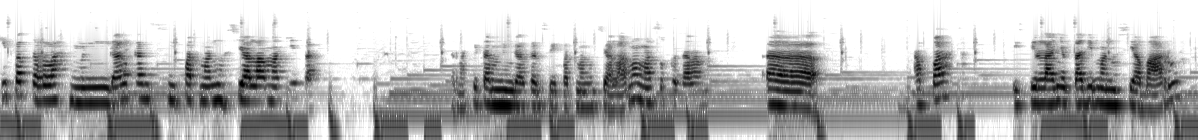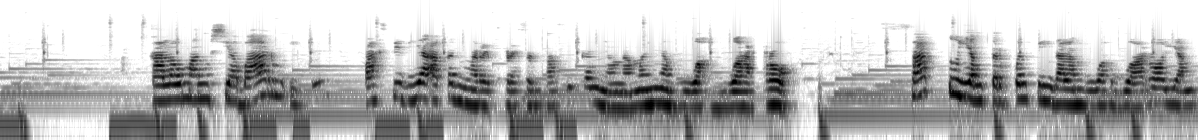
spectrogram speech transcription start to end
kita telah meninggalkan sifat manusia lama kita. Karena kita meninggalkan sifat manusia lama masuk ke dalam uh, apa istilahnya tadi manusia baru. Kalau manusia baru itu pasti dia akan merepresentasikan yang namanya buah-buah roh. Satu yang terpenting dalam buah-buah roh yang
